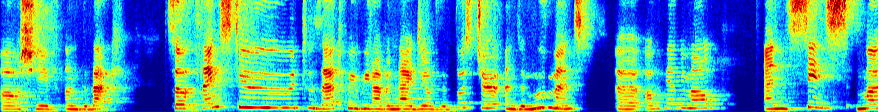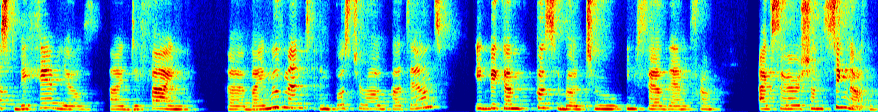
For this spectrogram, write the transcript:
or shift on the back. So thanks to, to that, we will have an idea of the posture and the movement uh, of the animal. And since most behaviors are defined uh, by movement and postural patterns, it becomes possible to infer them from acceleration signal.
